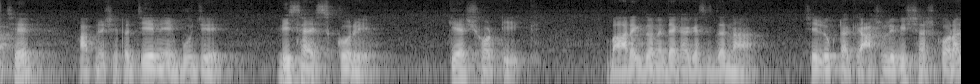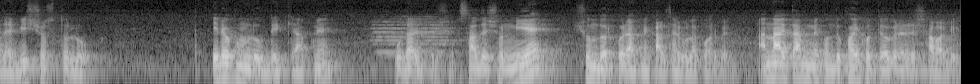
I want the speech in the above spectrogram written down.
আছে। আপনি সেটা জেনে, বুঝে রিসার্চ করে, কে সঠিক? বা আরেকজনে দেখা গেছে যে না সেই লোকটাকে আসলে বিশ্বাস করা যায়, বিশ্বস্ত লোক। এরকম লোক দেখে আপনি উদার সাজেশন নিয়ে সুন্দর করে আপনি কালচারগুলো করবেন। আর না হয়তো আপনি কিন্তু ক্ষয় করতে হবে না স্বাভাবিক।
